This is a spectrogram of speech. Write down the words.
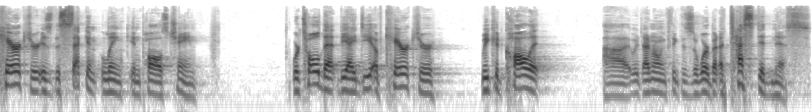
Character is the second link in Paul's chain. We're told that the idea of character, we could call it uh, I don't even think this is a word, but a testedness,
